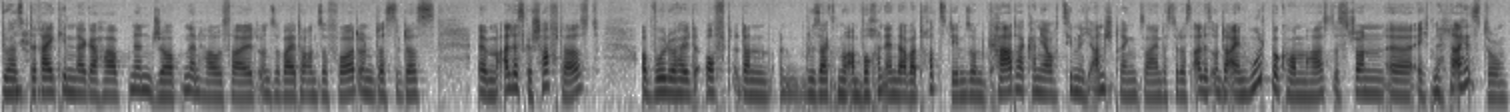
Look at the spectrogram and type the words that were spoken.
du hast drei Kinder gehabt, einen Job, einen Haushalt und so weiter und so fort und dass du das ähm, alles geschafft hast, obwohl du halt oft dann, du sagst nur am Wochenende, aber trotzdem, so ein Kater kann ja auch ziemlich anstrengend sein, dass du das alles unter einen Hut bekommen hast, ist schon äh, echt eine Leistung.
